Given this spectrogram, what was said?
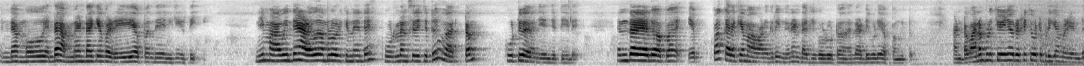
എന്റെ അമ്മ എന്റെ അമ്മ ഉണ്ടാക്കിയ പഴയ അപ്പം എന്തേ എനിക്ക് കിട്ടി. ഇനി മാവിന്റെ അളവ് നമ്മൾ ഒഴിക്കുന്നതിന്റെ കൂടുതലനുസരിച്ചിട്ട് വട്ടം കൂട്ടി വരാൻ ചെയ്യും ചട്ടിയിൽ. എന്തായാലും അപ്പം എപ്പോൾ കലക്കിയ മാവാണെങ്കിലും ഇങ്ങനെ ഉണ്ടാക്കിക്കോളൂ കേട്ടോ നല്ല അടിപൊളി അപ്പം കിട്ടും. കണ്ടമാനം പിടിച്ചു കഴിഞ്ഞാൽ ഒരു ചൂട്ടി പിടിക്കാൻ വഴിയുണ്ട്.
